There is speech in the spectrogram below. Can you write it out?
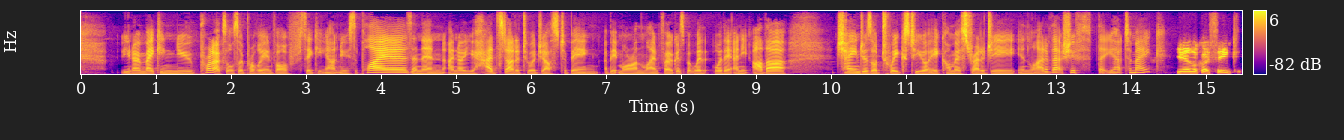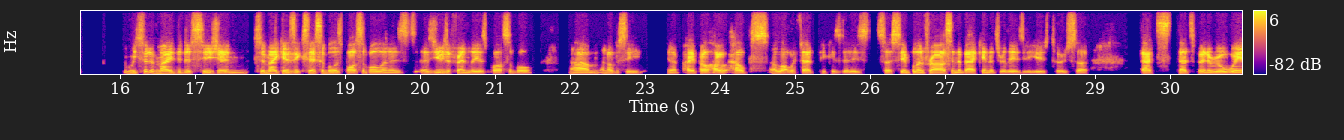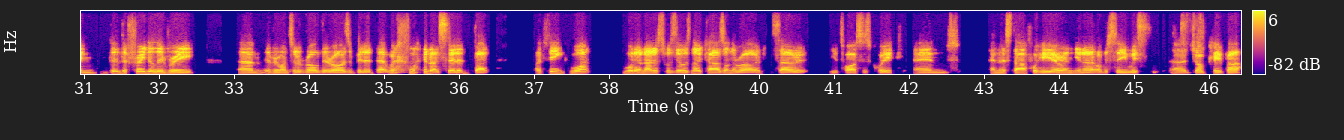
you know making new products also probably involved seeking out new suppliers and then i know you had started to adjust to being a bit more online focused but were, were there any other changes or tweaks to your e-commerce strategy in light of that shift that you had to make? Yeah, look, I think we sort of made the decision to make it as accessible as possible and as as user friendly as possible. Um, and obviously, you know, PayPal ho- helps a lot with that because it is so simple. And for us in the back end, it's really easy to use too. So that's that's been a real win. The, the free delivery, um, everyone sort of rolled their eyes a bit at that when, when I said it, but I think what what I noticed was there was no cars on the road, so you're twice as quick, and and the staff were here, and you know, obviously with uh, JobKeeper,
